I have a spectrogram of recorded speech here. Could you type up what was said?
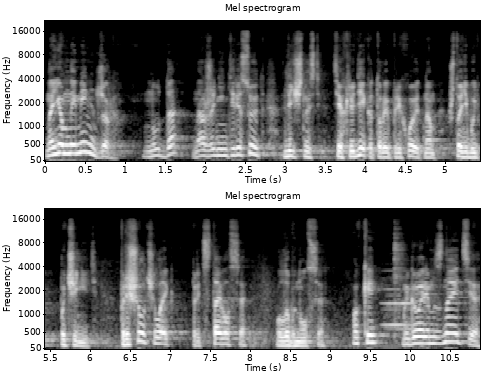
Наемный менеджер? Ну да, нас же не интересует личность тех людей, которые приходят нам что-нибудь починить. Пришел человек, представился, улыбнулся. Окей. Мы говорим, знаете,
